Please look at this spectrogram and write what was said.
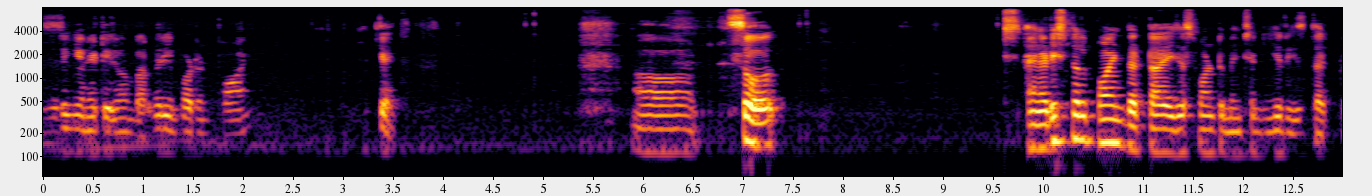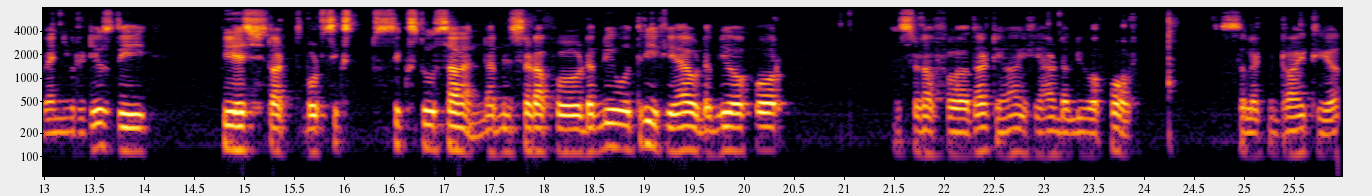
This is thing you need to remember, very important point. Okay. Uh, so an additional point that I just want to mention here is that when you reduce the pH at about 6, 6 to 7 that means instead of uh, WO3 if you have WO4 instead of uh, that you know if you have WO4 so let me try it here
